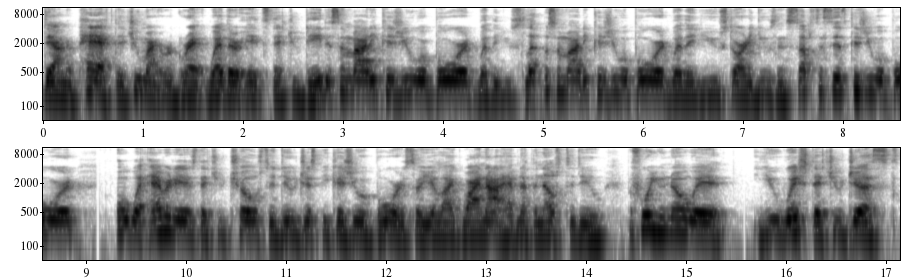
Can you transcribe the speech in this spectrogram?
down a path that you might regret, whether it's that you dated somebody because you were bored, whether you slept with somebody because you were bored, whether you started using substances because you were bored, or whatever it is that you chose to do just because you were bored. So you're like, why not? I have nothing else to do. Before you know it, you wish that you just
